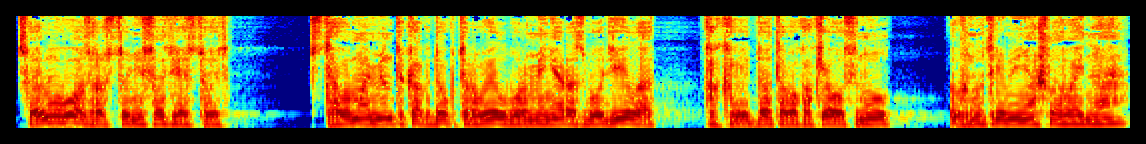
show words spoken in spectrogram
Своему возрасту не соответствует. С того момента, как доктор Уилбур меня разбудила, как и до того, как я уснул, внутри меня шла война.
